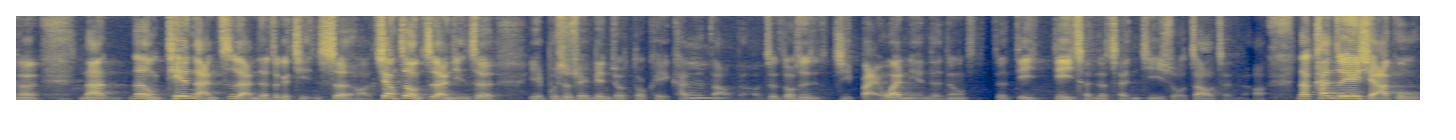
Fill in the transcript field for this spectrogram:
那那那种天然自然的这个景色哈，像这种自然景色也不是随便就都可以看得到的哈，这都是几百万年的那种的地地层的沉积所造成的哈。那看这些峡谷，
